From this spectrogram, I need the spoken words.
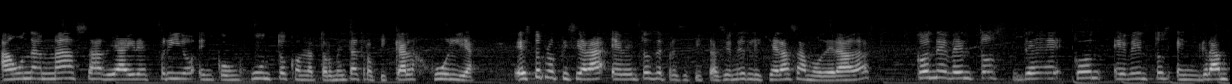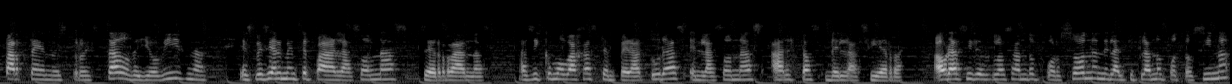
a una masa de aire frío en conjunto con la tormenta tropical Julia. Esto propiciará eventos de precipitaciones ligeras a moderadas con eventos de con eventos en gran parte de nuestro estado de lloviznas, especialmente para las zonas serranas así como bajas temperaturas en las zonas altas de la sierra. Ahora sí, desglosando por zona, en el altiplano potosino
